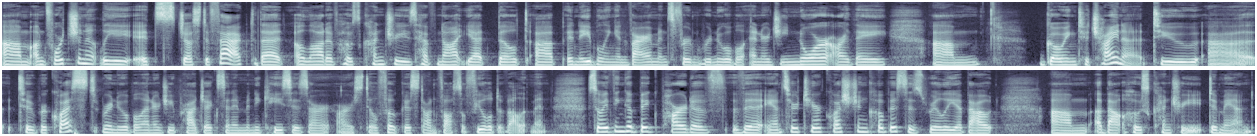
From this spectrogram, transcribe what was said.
um, unfortunately, it's just a fact that a lot of host countries have not yet built up enabling environments for renewable energy, nor are they. Um, going to China to uh, to request renewable energy projects, and in many cases are are still focused on fossil fuel development. So I think a big part of the answer to your question, Cobus, is really about um, about host country demand.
